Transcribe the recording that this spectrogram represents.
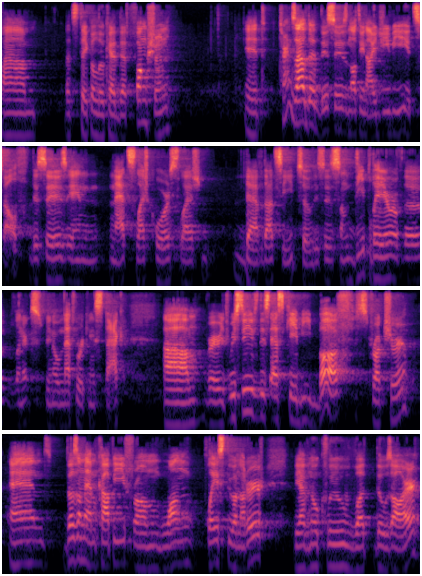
um, let's take a look at that function. It turns out that this is not in IGB itself. This is in net slash core slash dev.c. So this is some deep layer of the Linux, you know, networking stack um, where it receives this SKB buff structure and does a copy from one place to another. We have no clue what those are,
